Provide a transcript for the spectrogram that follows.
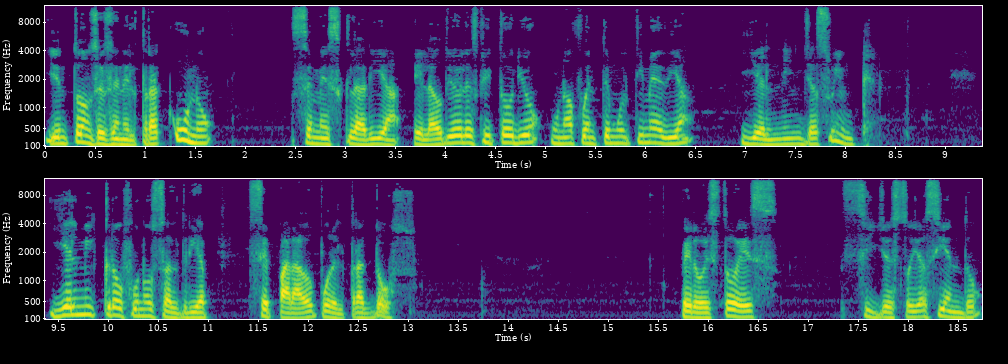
Y entonces en el track 1 se mezclaría el audio del escritorio, una fuente multimedia y el Ninja Swing. Y el micrófono saldría separado por el track 2 pero esto es si yo estoy haciendo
